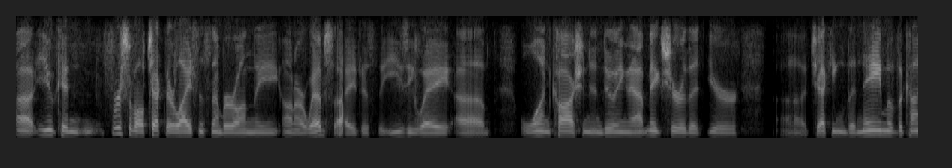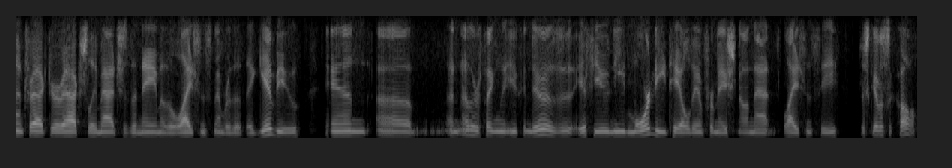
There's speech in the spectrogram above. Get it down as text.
Uh, you can first of all check their license number on the on our website is the easy way. Uh, one caution in doing that make sure that you're uh, checking the name of the contractor actually matches the name of the license number that they give you. And uh, another thing that you can do is if you need more detailed information on that licensee, just give us a call.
